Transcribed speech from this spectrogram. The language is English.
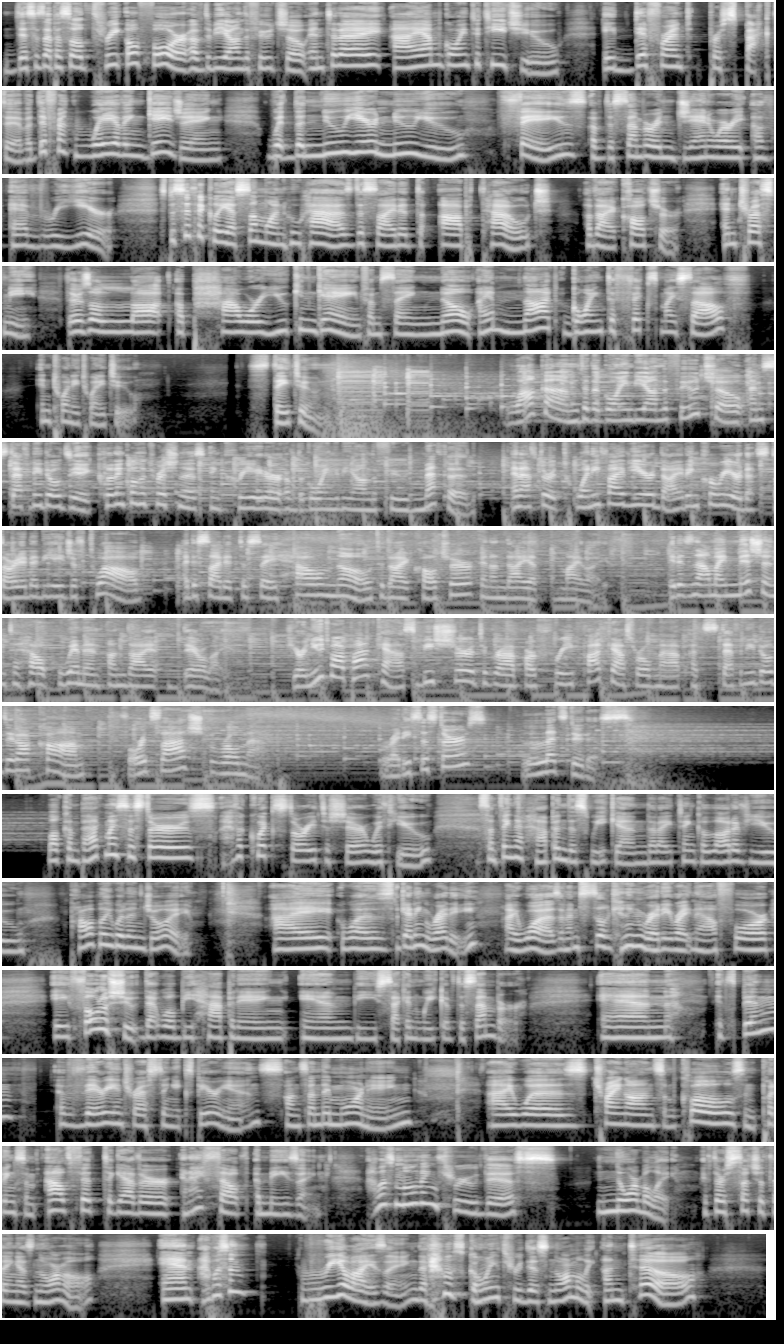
This is episode 304 of the Beyond the Food Show, and today I am going to teach you a different perspective, a different way of engaging with the New Year, New You phase of December and January of every year. Specifically, as someone who has decided to opt out of diet culture. And trust me, there's a lot of power you can gain from saying, no, I am not going to fix myself in 2022. Stay tuned. Welcome to the Going Beyond the Food Show. I'm Stephanie Dodier, clinical nutritionist and creator of the Going Beyond the Food method. And after a 25 year dieting career that started at the age of 12, I decided to say hell no to diet culture and undiet my life. It is now my mission to help women undiet their life. If you're new to our podcast, be sure to grab our free podcast roadmap at stephaniedodier.com forward slash roadmap. Ready, sisters? Let's do this. Welcome back, my sisters. I have a quick story to share with you. Something that happened this weekend that I think a lot of you probably would enjoy. I was getting ready. I was, and I'm still getting ready right now for a photo shoot that will be happening in the second week of December. And it's been a very interesting experience. On Sunday morning, I was trying on some clothes and putting some outfit together, and I felt amazing. I was moving through this normally, if there's such a thing as normal. And I wasn't realizing that I was going through this normally until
